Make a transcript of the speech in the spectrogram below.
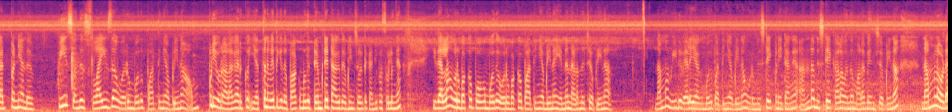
கட் பண்ணி அந்த பீஸ் வந்து ஸ்லைஸாக வரும்போது பார்த்தீங்க அப்படின்னா அப்படி ஒரு அழகாக இருக்கும். எத்தனை பேத்துக்கு இதை பார்க்கும்போது டெம்டேட் ஆகுது அப்படின்னு சொல்லிட்டு கண்டிப்பாக சொல்லுங்கள் இதெல்லாம் ஒரு பக்கம் போகும்போது ஒரு பக்கம் பார்த்தீங்க அப்படின்னா என்ன நடந்துச்சு அப்படின்னா நம்ம வீடு வேலையாகும்போது பார்த்திங்க அப்படின்னா ஒரு மிஸ்டேக் பண்ணிட்டாங்க. அந்த மிஸ்டேக்கால் வந்து மழை பெஞ்சு அப்படின்னா நம்மளோட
